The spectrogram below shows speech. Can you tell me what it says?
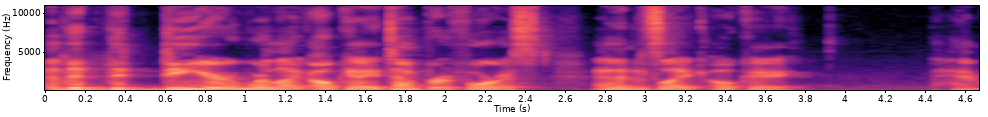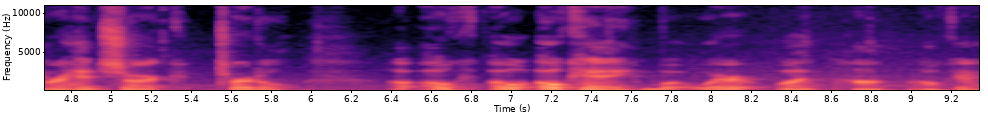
The, the deer were like, okay, temperate forest. And then it's like, okay, hammerhead shark, turtle. Oh, oh, oh okay. But where? What? Huh? Okay.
